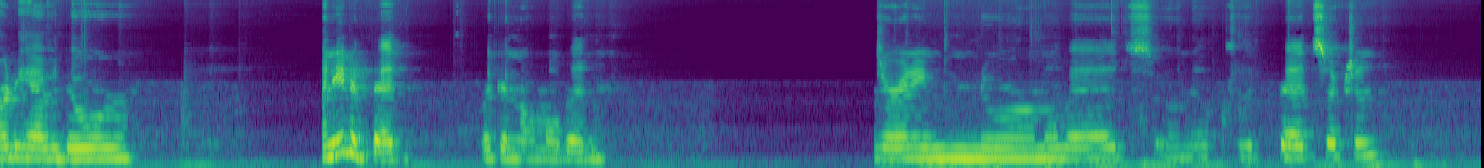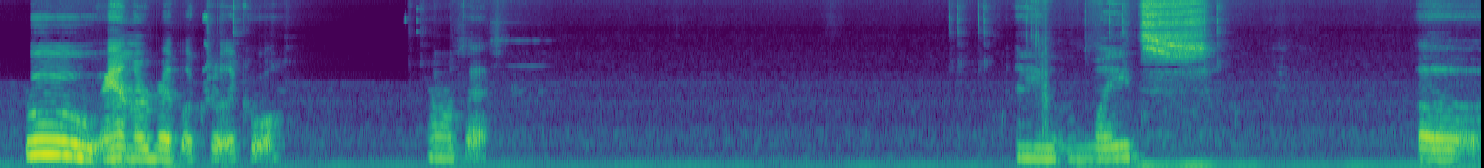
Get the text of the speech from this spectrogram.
Already have a door. I need a bed. Like a normal bed. Is there any normal beds? Look for the bed section. Ooh, antler bed looks really cool. I want that. Any lights? Uh,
